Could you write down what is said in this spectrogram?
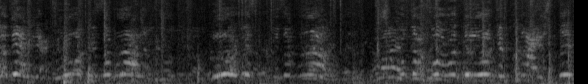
Сюди, блядь, руки! Руки забрали! Ты руки пхаешь, руки?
